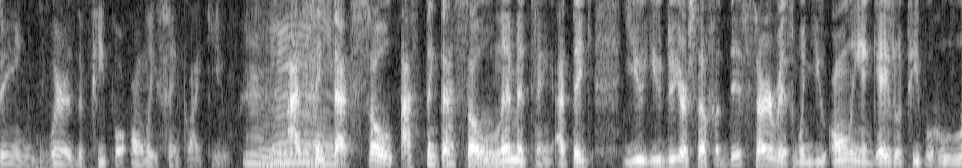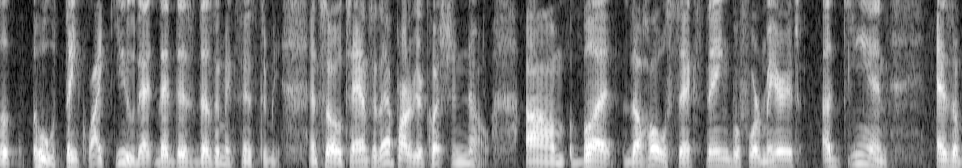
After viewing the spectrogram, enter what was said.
anything where the people only think like you. I think that's so I think that's so limiting. I think you you do yourself a disservice when you only engage with people who look who think like you. That that just doesn't make sense to me. And so to answer that part of your question, no. Um, but the whole sex thing before marriage, again, as a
